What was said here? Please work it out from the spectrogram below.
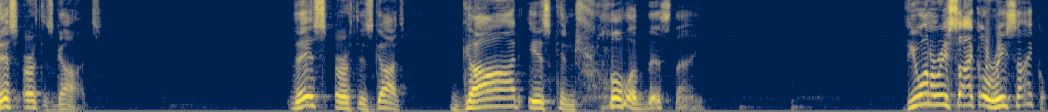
this earth is God's. This earth is God's. God is control of this thing. If you want to recycle, recycle.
